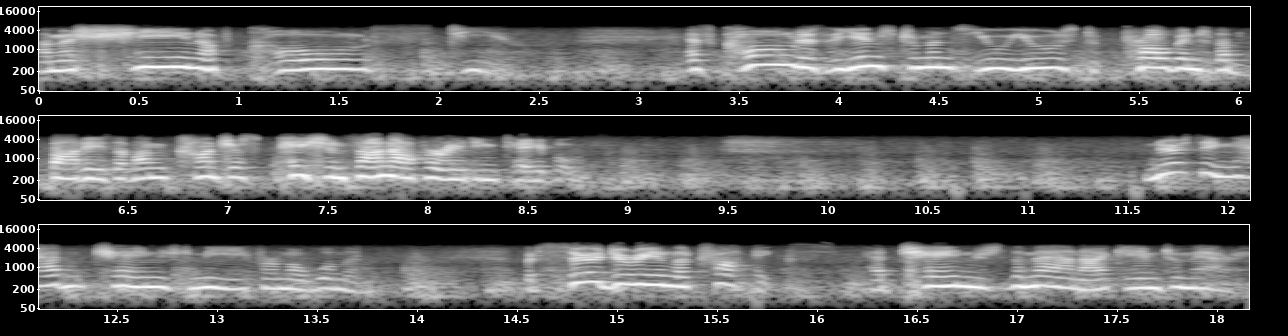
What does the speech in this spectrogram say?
A machine of cold steel. As cold as the instruments you use to probe into the bodies of unconscious patients on operating tables. Nursing hadn't changed me from a woman, but surgery in the tropics had changed the man I came to marry.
